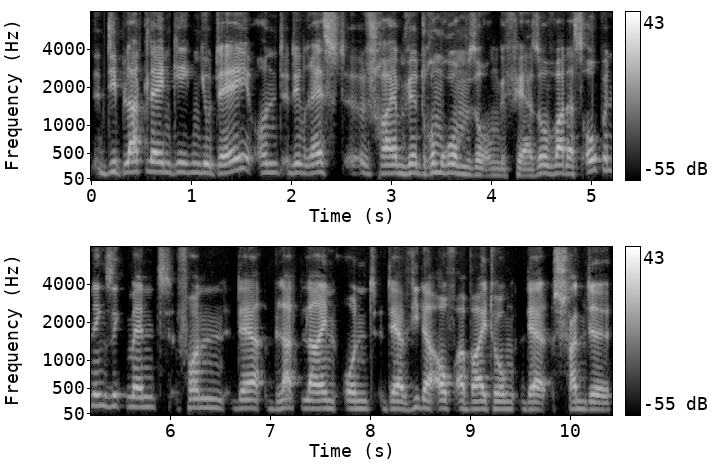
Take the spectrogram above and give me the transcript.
die Bloodlane gegen New Day und den Rest äh, schreiben wir drumrum so ungefähr. So war das Opening-Segment von der Bloodline und der Wiederaufarbeitung der Schande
